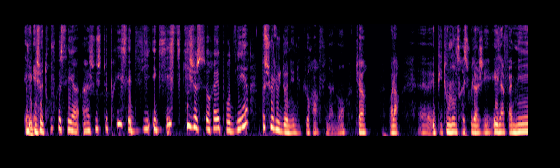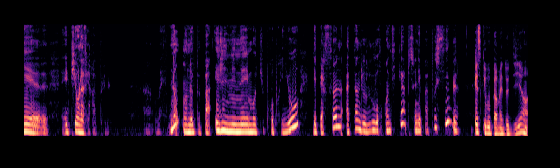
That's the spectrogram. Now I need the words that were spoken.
Et, Donc- et je trouve que c'est un, un juste prix. Cette vie existe. Qui je serais pour dire bah, Je vais lui donner du curare finalement. Tiens, voilà. Euh, et puis tout le monde serait soulagé. Et la famille, euh, et puis on la verra plus. Hein, non, on ne peut pas éliminer motu proprio des personnes atteintes de lourds handicaps. Ce n'est pas possible. Qu'est-ce qui vous permet de dire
